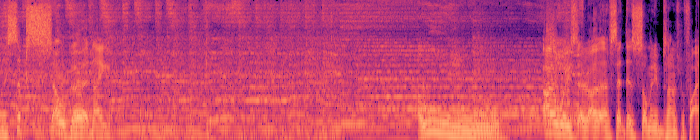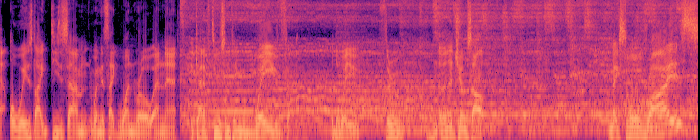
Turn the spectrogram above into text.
This looks so good. Like, oh. I always, uh, I've said this so many times before. I always like these um when it's like one row and uh, you kind of do something wave the way through, and it jumps out, makes them all rise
